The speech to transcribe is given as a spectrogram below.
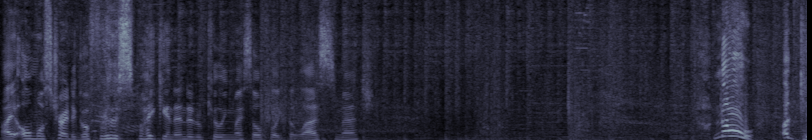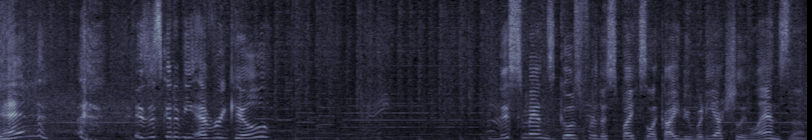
I almost tried to go for the spike and ended up killing myself like the last match. No! Again? Is this gonna be every kill? This man's goes for the spikes like I do, but he actually lands them.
